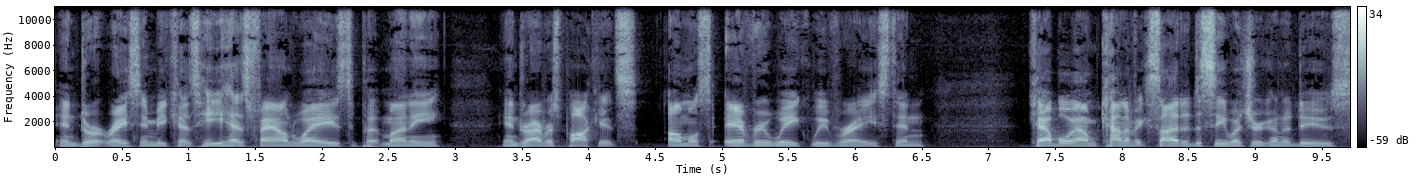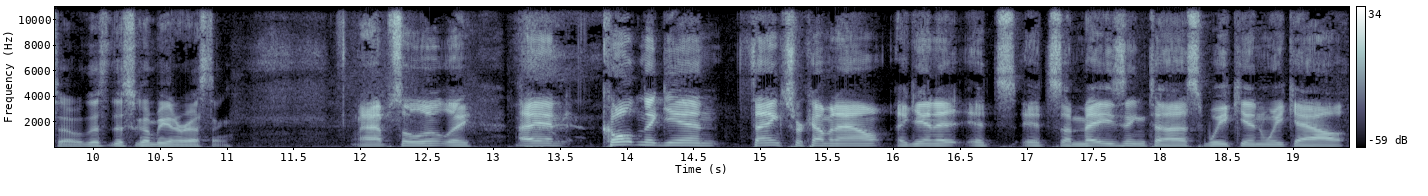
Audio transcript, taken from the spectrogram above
in dirt racing because he has found ways to put money in drivers' pockets almost every week we've raced. And Cowboy, I'm kind of excited to see what you're going to do. So this this is going to be interesting. Absolutely. And Colton, again, thanks for coming out. Again, it, it's it's amazing to us week in week out.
